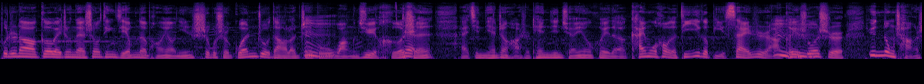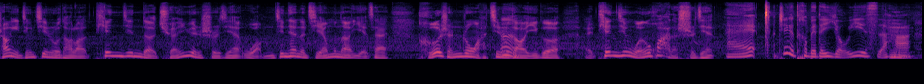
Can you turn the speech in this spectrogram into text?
不知道各位正在收听节目的朋友，您是不是关注到了这部嗯网剧《河神》？哎，今天正好是天津全运会的开幕后的第一个比赛日啊，嗯可以说是运动场上已经进入到了天津的全运时间。我们今天的节目呢，也在《河神》中啊，进入嗯到一个哎天津文化的时间。哎，这个特别的有意思哈！嗯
